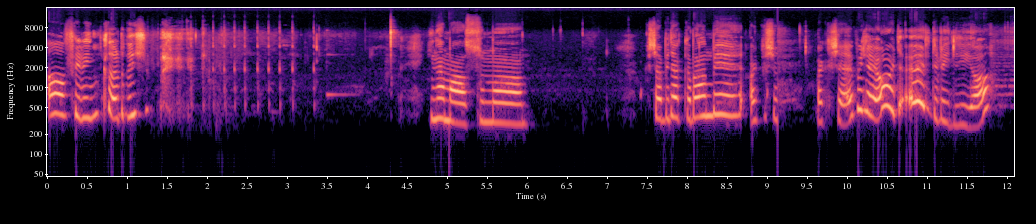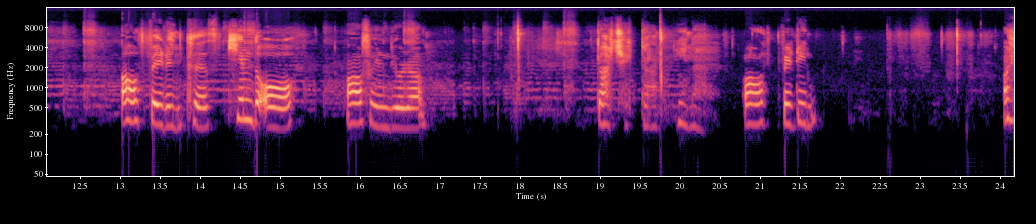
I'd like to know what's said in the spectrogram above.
Aferin kardeşim. Yine masumum. Arkadaşlar bir dakika ben bir arkadaşlar arkadaşlar öbürleri orada öldürülüyor. Aferin kız. Kimdi o? Aferin diyorum. Gerçekten yine. Aferin. Ay.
